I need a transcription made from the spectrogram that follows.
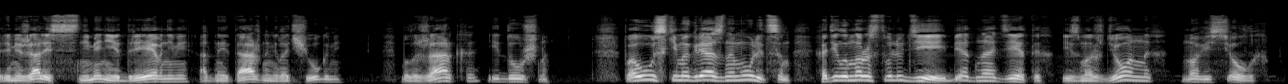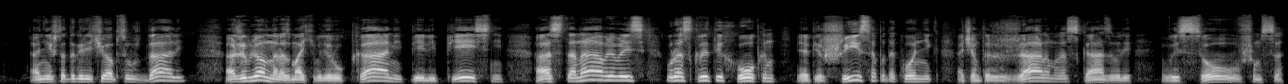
перемежались с не менее древними одноэтажными лачугами. Было жарко и душно. По узким и грязным улицам ходило множество людей, бедно одетых, изможденных, но веселых. Они что-то горячо обсуждали, оживленно размахивали руками, пели песни, останавливались у раскрытых окон и, опершись о подоконник, о чем-то с жаром рассказывали высовывавшимся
